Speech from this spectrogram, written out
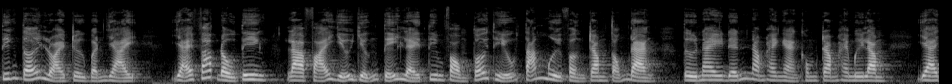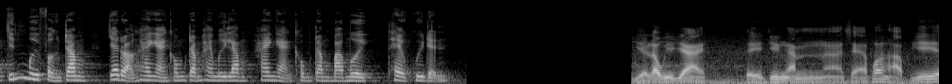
tiến tới loại trừ bệnh dạy, giải pháp đầu tiên là phải giữ vững tỷ lệ tiêm phòng tối thiểu 80% tổng đàn từ nay đến năm 2025 và 90% giai đoạn 2025-2030 theo quy định. Về lâu về dài thì chuyên ngành sẽ phối hợp với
